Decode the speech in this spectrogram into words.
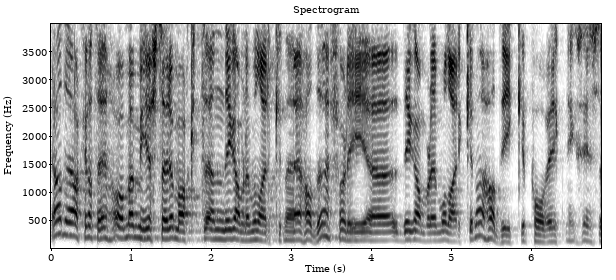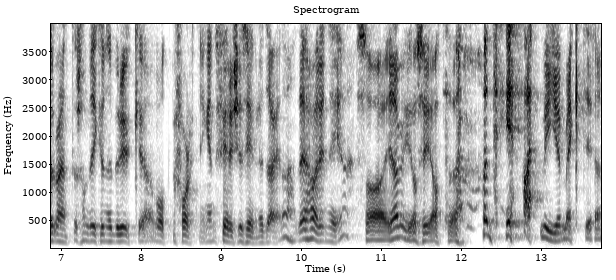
Ja, det er akkurat det. Og med mye større makt enn de gamle monarkene hadde. Fordi eh, de gamle monarkene hadde ikke påvirkningsinstrumenter som de kunne bruke mot befolkningen 24 timer i døgnet. Det har de nye. Så jeg vil jo si at de er mye mektigere.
